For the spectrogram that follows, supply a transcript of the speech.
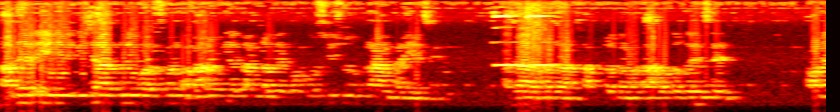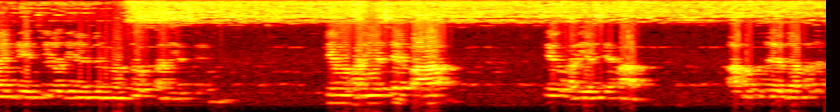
তাদের এই নির্বিচার পরিবর্তন ও নারকীয় তাণ্ডবে বহু শিশু প্রাণ হারিয়েছে। হাজার হাজার ছাত্র জনতা আহত হয়েছে। অনেকে চিরদিনের জন্য চোখ হারিয়েছে। কেউ হারিয়েছে পা, কেউ হারিয়েছে হাত। আহতদের যথাযথ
